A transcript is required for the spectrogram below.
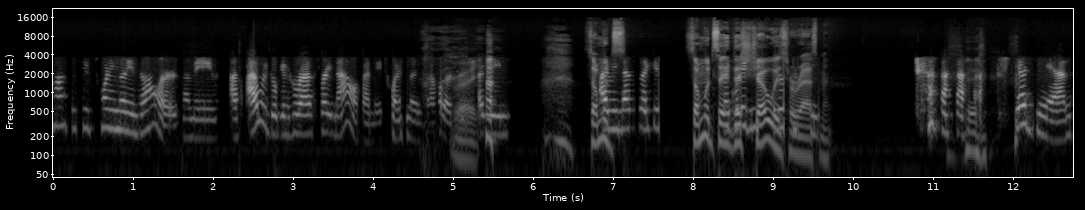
constitutes twenty million dollars. I mean, I, I would go get harassed right now if I made twenty million dollars. Right. I mean, Some I would, mean that's like some would say like, this show is harassment. yeah, Dan.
